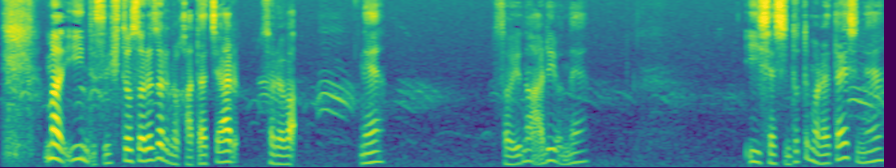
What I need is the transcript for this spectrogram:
まあいいんですよ。人それぞれの形ある。それは。ね。そういうのあるよね。いい写真撮ってもらいたいしね。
